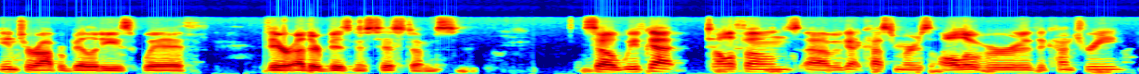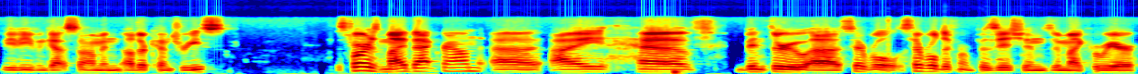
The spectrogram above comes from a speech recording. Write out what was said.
interoperabilities with their other business systems. So we've got telephones, uh, we've got customers all over the country. We've even got some in other countries as far as my background, uh, I have been through uh, several several different positions in my career.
